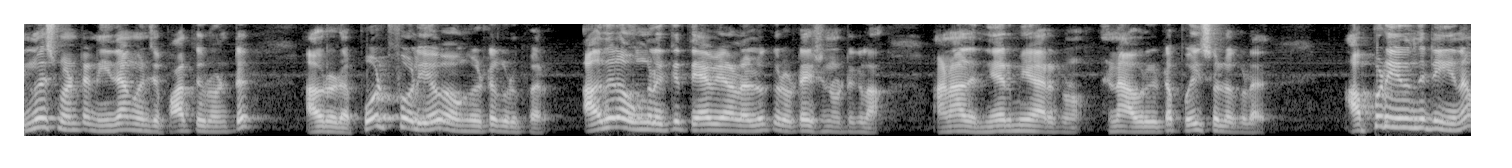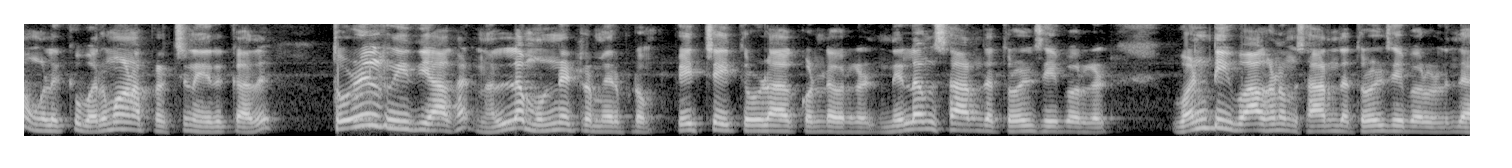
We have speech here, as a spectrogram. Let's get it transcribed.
இன்வெஸ்ட்மெண்ட்டை நீ தான் கொஞ்சம் பார்த்துக்கணுன்ட்டு அவரோட போர்ட்ஃபோலியோவை அவங்ககிட்ட கொடுப்பார். அதில் உங்களுக்கு தேவையான அளவுக்கு ரொட்டேஷன் விட்டுக்கலாம். ஆனால் அது நேர்மையாக இருக்கணும். ஏன்னா அவர்கிட்ட பொய் சொல்லக்கூடாது. அப்படி இருந்துட்டிங்கன்னா உங்களுக்கு வருமான பிரச்சனை இருக்காது. தொழில் ரீதியாக நல்ல முன்னேற்றம் ஏற்படும். பேச்சை தொழிலாக கொண்டவர்கள் நிலம் சார்ந்த தொழில் செய்பவர்கள் வண்டி வாகனம் சார்ந்த தொழில் செய்பவர்கள் இந்த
